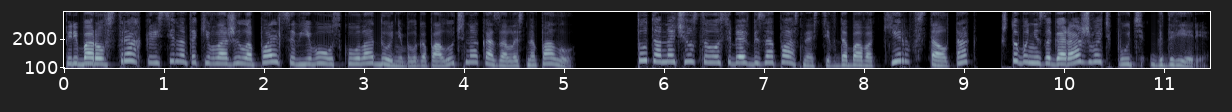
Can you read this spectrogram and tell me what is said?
Переборов страх, Кристина таки вложила пальцы в его узкую ладонь и благополучно оказалась на полу. Тут она чувствовала себя в безопасности, вдобавок Кир встал так, чтобы не загораживать путь к двери.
